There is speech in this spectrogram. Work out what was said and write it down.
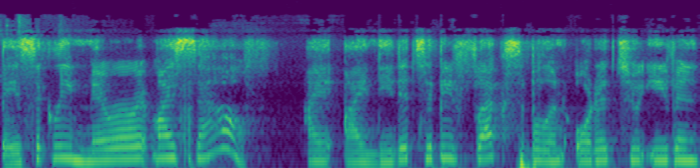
basically mirror it myself. I, I needed to be flexible in order to even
